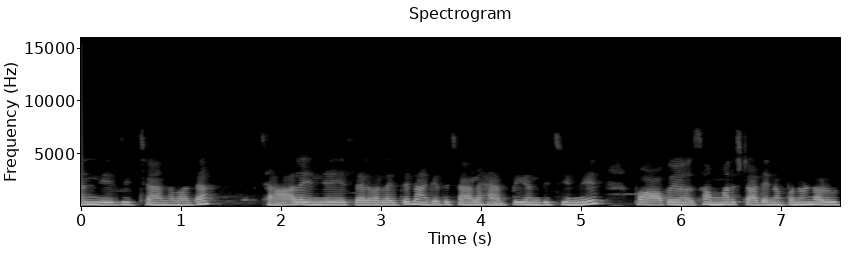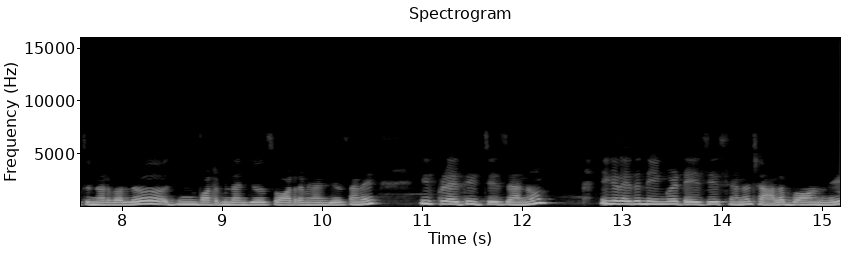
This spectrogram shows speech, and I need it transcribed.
అని చేసి ఇచ్చాను అన్నమాట. చాలా ఎంజాయ్ చేశారు వాళ్ళైతే. నాకైతే చాలా హ్యాపీగా అనిపించింది. పాప సమ్మర్ స్టార్ట్ అయినప్పటి నుండి అడుగుతున్నారు వాళ్ళు వాటర్ మిలన్ జ్యూస్ వాటర్ మిలన్ జ్యూస్ అని. ఇప్పుడైతే ఇచ్చేసాను. ఇక్కడైతే నేను కూడా టేస్ట్ చేశాను. చాలా బాగుంది.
